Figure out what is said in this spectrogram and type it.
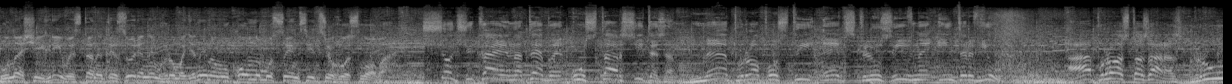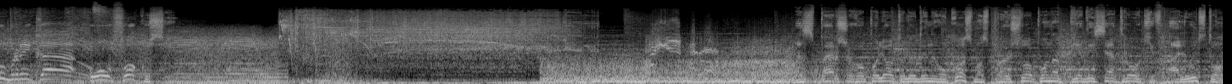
У нашій грі ви станете зоряним громадянином у повному сенсі цього слова. Що чекає на тебе у Star Citizen? Не пропусти ексклюзивне інтерв'ю. А просто зараз рубрика у фокусі. З першого польоту людини у космос пройшло понад 50 років, а людство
